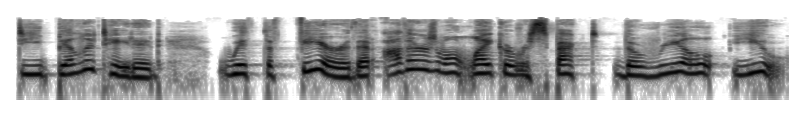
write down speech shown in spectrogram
debilitated with the fear that others won't like or respect the real you?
